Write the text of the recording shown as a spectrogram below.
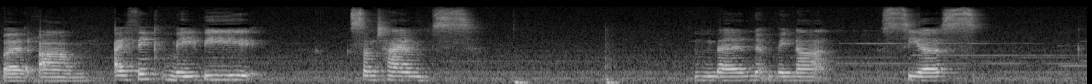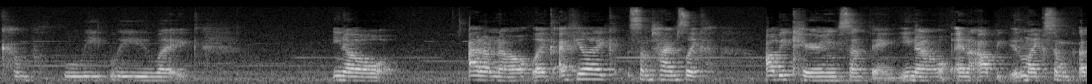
But um, i think maybe sometimes men may not see us completely like you know i don't know. Like i feel like sometimes like i'll be carrying something you know and i'll be and like some a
